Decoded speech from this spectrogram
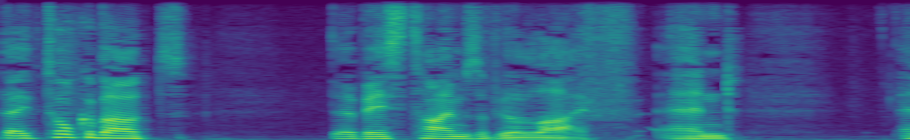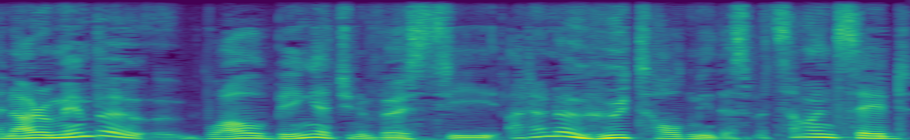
they talk about the best times of your life, and and I remember while being at university, I don't know who told me this, but someone said.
